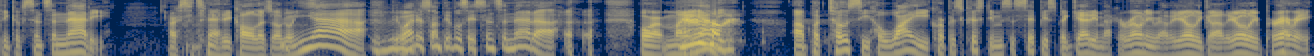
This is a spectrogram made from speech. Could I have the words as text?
Think of Cincinnati. Our Cincinnati college are going, yeah. Mm-hmm. Why do some people say Cincinnati? or Miami. Uh, Potosi, Hawaii, Corpus Christi, Mississippi, spaghetti, macaroni, ravioli, gladioli, prairie.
